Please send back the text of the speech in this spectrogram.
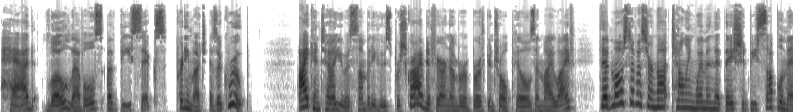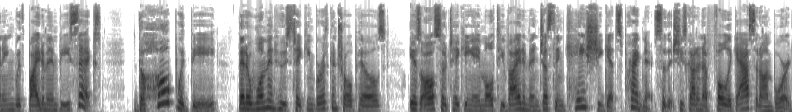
had low levels of B6 pretty much as a group. I can tell you, as somebody who's prescribed a fair number of birth control pills in my life, that most of us are not telling women that they should be supplementing with vitamin B6. The hope would be that a woman who's taking birth control pills is also taking a multivitamin just in case she gets pregnant so that she's got enough folic acid on board.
